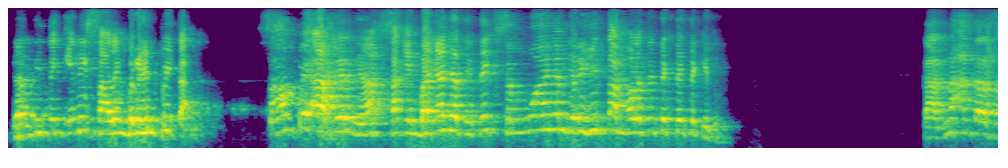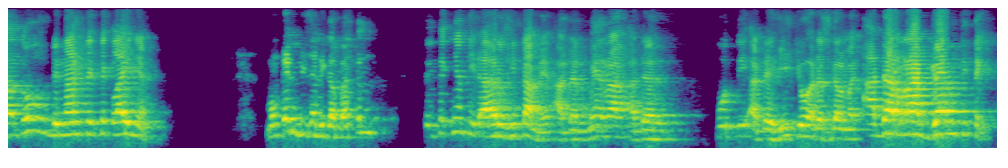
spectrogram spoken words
Dan titik ini saling berhimpitan. Sampai akhirnya, saking banyaknya titik, semuanya menjadi hitam oleh titik-titik itu. Karena antara satu dengan titik lainnya. Mungkin bisa digambarkan titiknya tidak harus hitam ya. Ada merah, ada putih, ada hijau, ada segala macam. Ada ragam titik.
